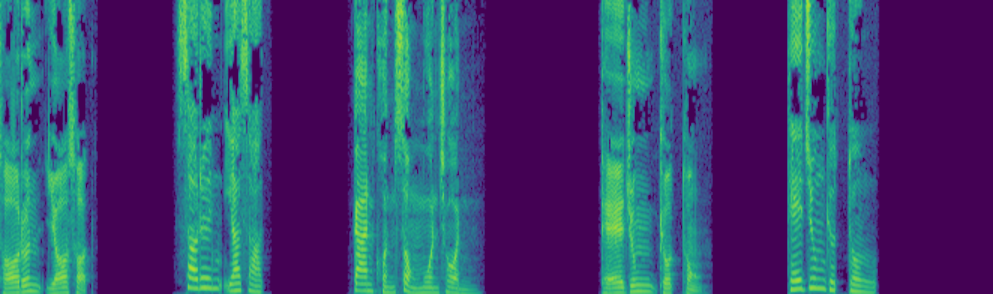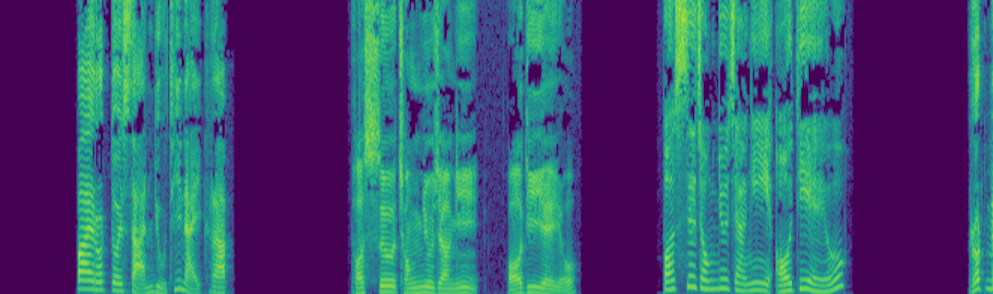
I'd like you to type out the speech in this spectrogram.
서른여섯서른여섯การขนส่งมวลชน 대중교통 대중교통 ป้ายรถโดยสารอยู่ที่ไหนครับ 버스 정류장이 어디예요? 버스 정류장이 어디예요? รถเม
